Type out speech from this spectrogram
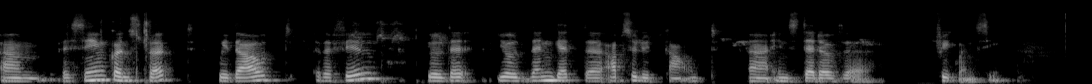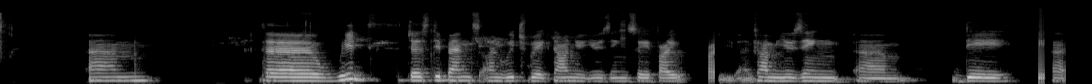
um, the same construct without the fill, you'll, you'll then get the absolute count uh, instead of the frequency. Um, the width just depends on which breakdown you're using. So if I if I'm using um, day uh,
